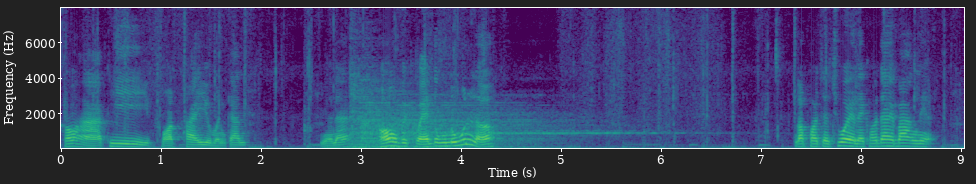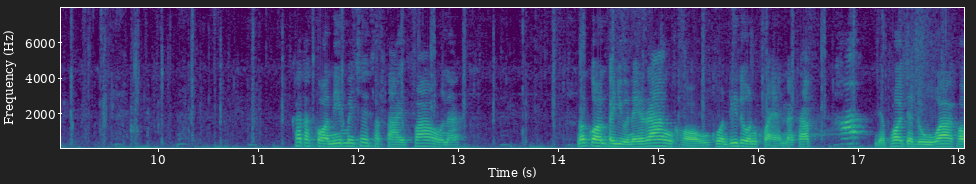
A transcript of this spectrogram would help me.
เขาหาที่ปลอดภัยอยู่เหมือนกัน เดี๋ยวนะ เอาไปแขวนตรงนู้นเหรอ เราพอจะช่วยอะไรเขาได้บ้างเนี่ย ฆาตกรนี้ไม่ใช่สไตล์เฝ้านะน้องกรไปอยู่ในร่างของคนที่โดนแขวนนะครับ ครับ เดี๋ยวพ่อจะดูว่าเขา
